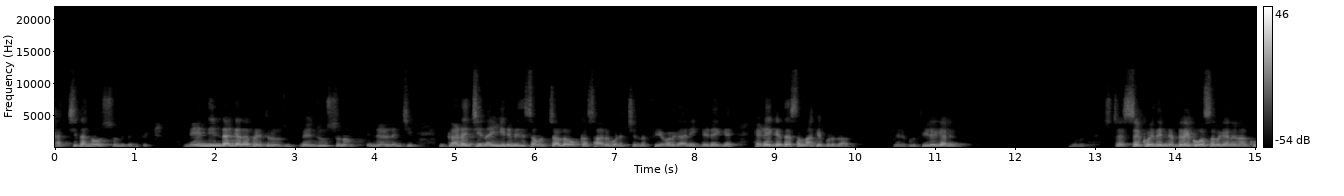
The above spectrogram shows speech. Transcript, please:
ఖచ్చితంగా వస్తుంది బెనిఫిట్. మేము తింటాం కదా ప్రతిరోజు. మేము చూస్తున్నాం ఇన్నేళ్ళ నుంచి. గడిచిన ఎనిమిది సంవత్సరాల్లో ఒక్కసారి కూడా చిన్న ఫీవర్ కానీ హెడేక్ హెడేక్ అయితే అసలు నాకు ఎప్పుడు రాదు. నేను ఎప్పుడు ఫీలే కాలేదు. స్ట్రెస్ ఎక్కువైతే నిద్ర ఎక్కువ వస్తుంది కానీ నాకు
